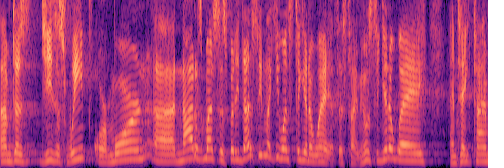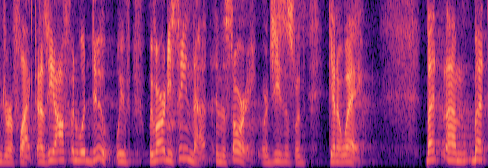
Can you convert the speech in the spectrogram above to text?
Um, does Jesus weep or mourn? Uh, not as much as, but he does seem like he wants to get away at this time. He wants to get away and take time to reflect, as he often would do. We've, we've already seen that in the story where Jesus would get away. But, um, but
